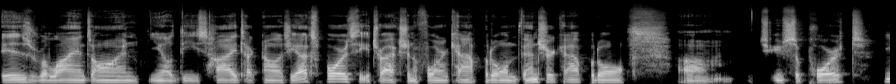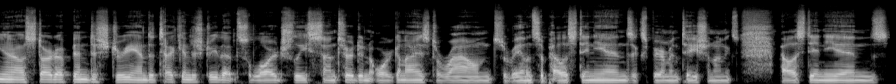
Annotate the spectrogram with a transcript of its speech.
is reliant on you know these high technology exports, the attraction of foreign capital and venture capital, um, to support you know startup industry and the tech industry that's largely centered and organized around surveillance of Palestinians, experimentation on ex- Palestinians,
